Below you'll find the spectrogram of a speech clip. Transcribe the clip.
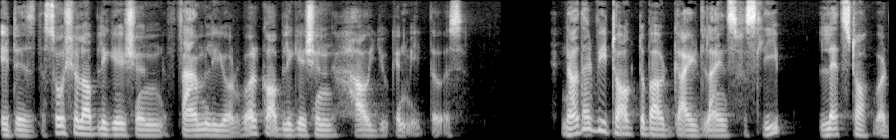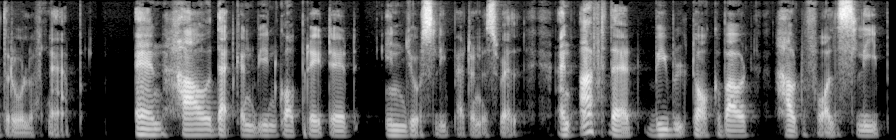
it is the social obligation, family or work obligation, how you can meet those. Now that we talked about guidelines for sleep, let's talk about the role of nap and how that can be incorporated in your sleep pattern as well. And after that, we will talk about how to fall asleep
